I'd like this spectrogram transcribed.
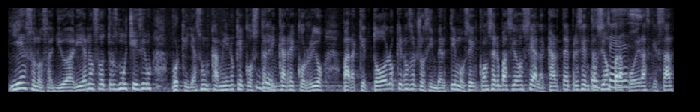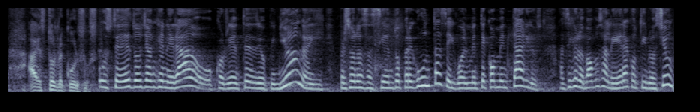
Y eso nos ayudaría a nosotros muchísimo porque ya es un camino que Costa Rica recorrió para que todo lo que nosotros invertimos en conservación sea la carta de presentación para poder accesar a estos recursos. Ustedes dos ya han generado corrientes de opinión, hay personas haciendo preguntas e igualmente comentarios, así que los vamos a leer a continuación.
